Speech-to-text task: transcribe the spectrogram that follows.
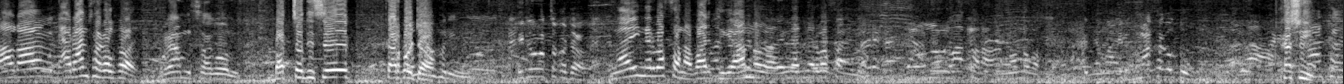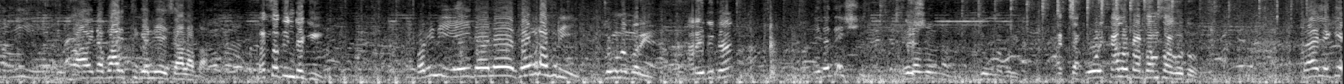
লালটা রাম ছাগল কয়। রাম ছাগল। বাচ্চা দিছে কার কয়টা? এটার বাচ্চা না ইনার বাচ্চা না বাড়ি থেকে অন্য ইনার বাচ্চা না। অন্য বাচ্চা। মা ছাগল তো খাসি এটা বাড়ি থেকে নিয়েছে আলাদা। বাচ্চা তিনটা কি? করিনি এইটা হলো গমনাপুরি যমুনাপাড়ি আর এই দুটা এটা দেশি। এটা যমুনা। যমুনাপাড়ি আচ্ছা ওই কালোটার দাম কত? তাইলে কি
